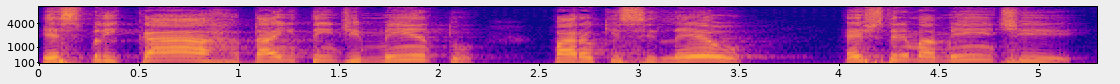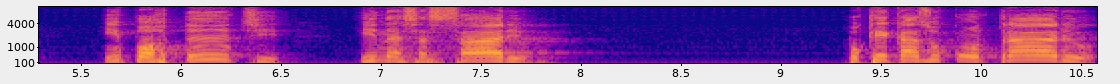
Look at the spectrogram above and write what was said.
Explicar, dar entendimento para o que se leu é extremamente importante e necessário. Porque caso contrário,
